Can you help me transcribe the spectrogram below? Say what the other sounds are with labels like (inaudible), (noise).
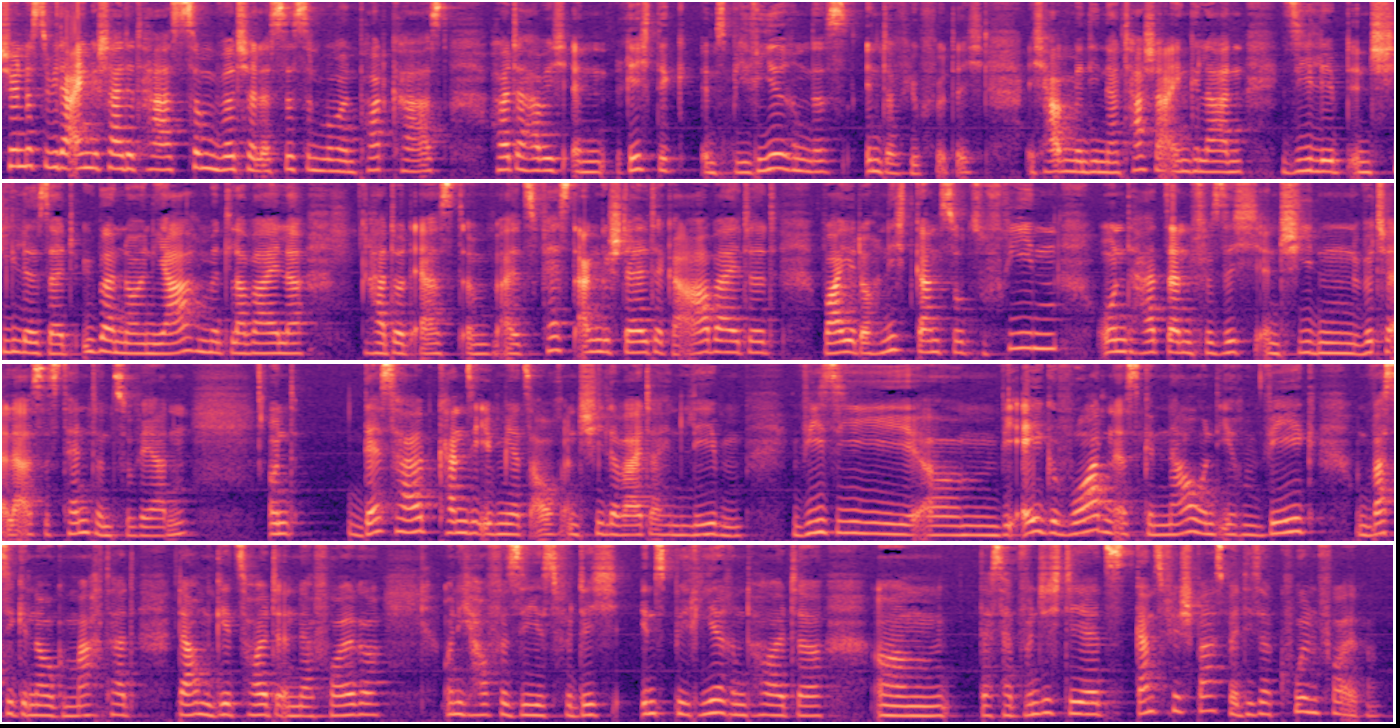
Schön, dass du wieder eingeschaltet hast zum Virtual Assistant Woman Podcast. Heute habe ich ein richtig inspirierendes Interview für dich. Ich habe mir die Natascha eingeladen. Sie lebt in Chile seit über neun Jahren mittlerweile, hat dort erst ähm, als Festangestellte gearbeitet, war jedoch nicht ganz so zufrieden und hat dann für sich entschieden, virtuelle Assistentin zu werden. Und deshalb kann sie eben jetzt auch in Chile weiterhin leben. Wie sie ähm, VA geworden ist genau und ihrem Weg und was sie genau gemacht hat, darum geht es heute in der Folge. Und ich hoffe, sie ist für dich inspirierend heute. Ähm, deshalb wünsche ich dir jetzt ganz viel Spaß bei dieser coolen Folge.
